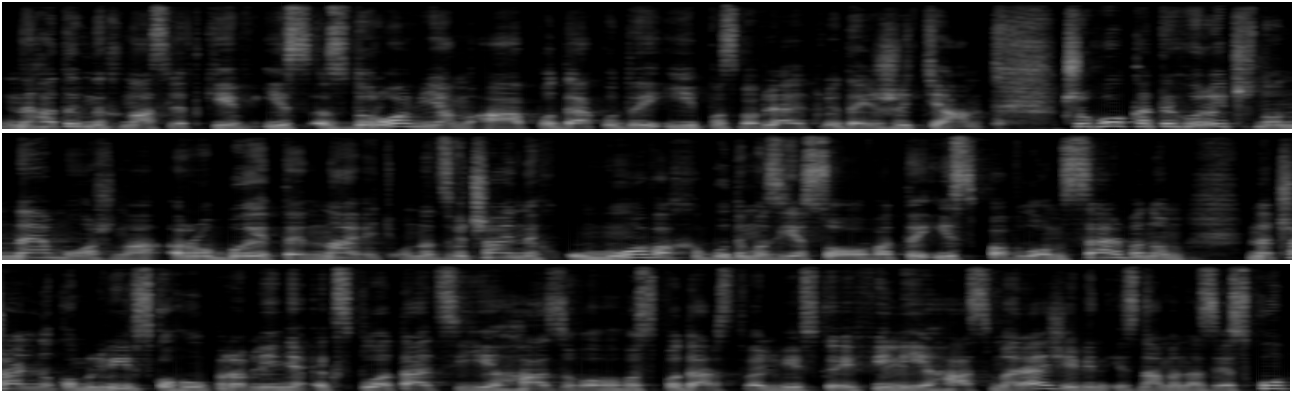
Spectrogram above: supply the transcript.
негативних наслідків із здоров'ям, а подекуди і позбавляють людей життя. Чого категорично не можна робити навіть у надзвичайних умовах, будемо з'ясовувати із Павлом Сербаном, начальником Львівського управління експлуатації газового господарства Львівської філії «Газмережі». Він із нами на зв'язку.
